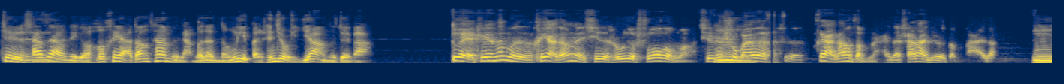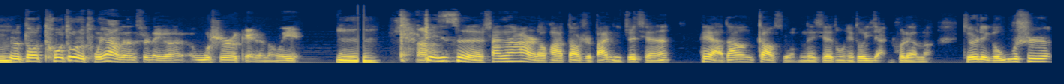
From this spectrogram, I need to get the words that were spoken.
这个沙赞那个和黑亚当他们两个的能力本身就是一样的，对吧？对，之前他们黑亚当那期的时候就说过嘛，其实说白了是黑亚当怎么来的，沙赞就是怎么来的，嗯，就是都都都是同样的是那个巫师给的能力。嗯，这一次沙赞二的话，倒是把你之前黑亚当告诉我们那些东西都演出来了，就是这个巫师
